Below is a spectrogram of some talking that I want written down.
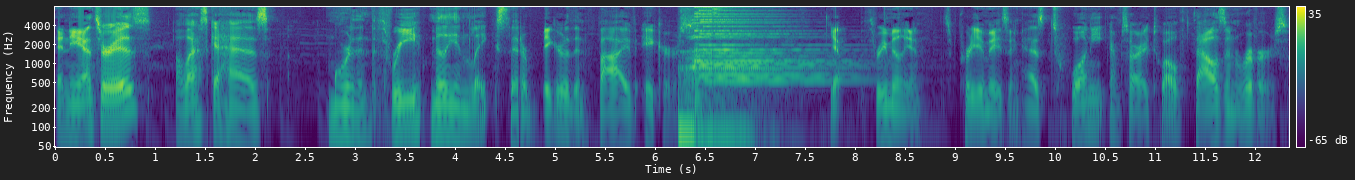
And the answer is Alaska has more than 3 million lakes that are bigger than 5 acres. Yep, 3 million. It's pretty amazing. Has 20, I'm sorry, 12,000 rivers.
